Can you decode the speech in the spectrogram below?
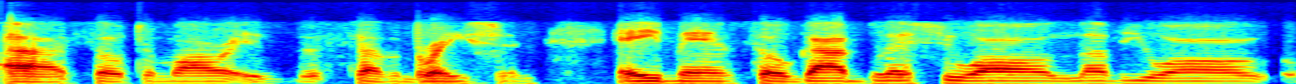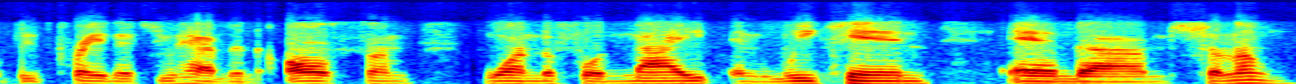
Uh, so tomorrow is the celebration. Amen. So God bless you all. Love you all. We pray that you have an awesome, wonderful night and weekend. And um, shalom.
